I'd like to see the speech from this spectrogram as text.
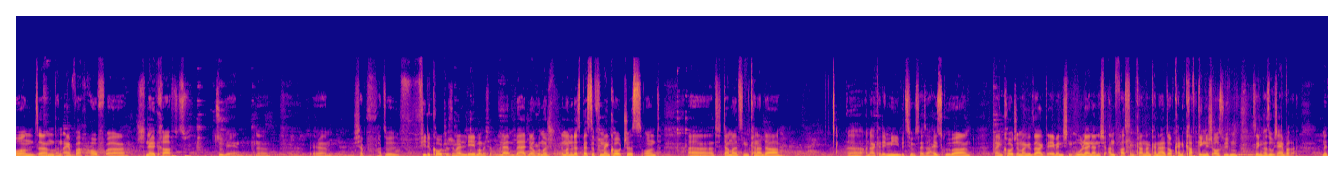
Und ähm, dann einfach auf äh, Schnellkraft zu gehen. Ne? Ähm, ich hab, hatte viele Coaches in meinem Leben, aber ich behalte mir auch immer, immer nur das Beste von meinen Coaches. Und äh, als ich damals in Kanada äh, an der Akademie bzw. Highschool war, mein Coach immer gesagt, ey, wenn ich einen O-Liner nicht anfassen kann, dann kann er halt auch keine Kraft gegen dich ausüben. Deswegen versuche ich einfach mit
